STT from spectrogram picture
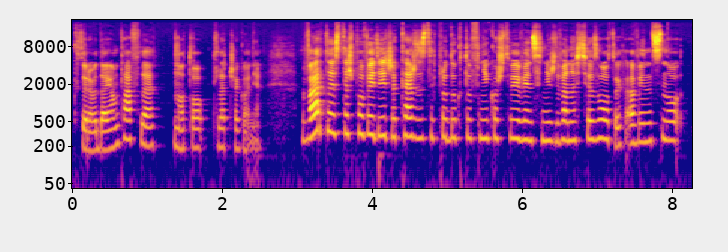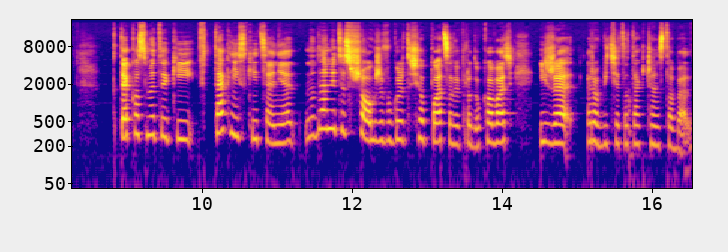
które dają tafle, no to dlaczego nie? Warto jest też powiedzieć, że każdy z tych produktów nie kosztuje więcej niż 12 zł, a więc no te kosmetyki w tak niskiej cenie, no dla mnie to jest szok, że w ogóle to się opłaca wyprodukować i że robicie to tak często bel.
